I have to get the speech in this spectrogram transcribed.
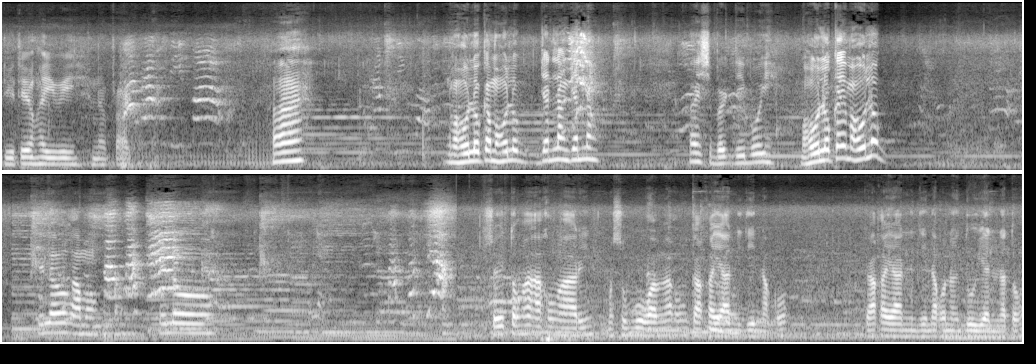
Dito yung highway na park. Ha? Mahulog ka, mahulog. Diyan lang, diyan lang. Ay, si birthday boy. Mahulog kayo, mahulog. Hello, kamo. Hello. So ito nga ako nga rin, masubukan nga kung kakayanin din ako. Kakayanin din ako ng duyan na to.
